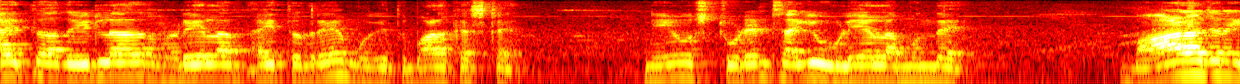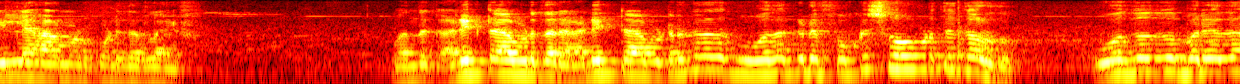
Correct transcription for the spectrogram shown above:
ಆಯಿತು, ಅದು ಇಲ್ಲ ಅಂದ್ರೆ ನಡೆಯಲ್ಲ ಅಂತ ಆಯ್ತು ಅಂದರೆ ಮುಗೀತು ಭಾಳ ಕಷ್ಟ ಇದೆ ನೀವು ಸ್ಟೂಡೆಂಟ್ಸ್ ಆಗಿ ಉಳಿಯಲ್ಲ ಮುಂದೆ. ಭಾಳ ಜನ ಇಲ್ಲೇ ಹಾಳು ಮಾಡ್ಕೊಂಡಿದ್ದಾರೆ ಲೈಫ್ ಒಂದಕ್ಕೆ ಅಡಿಕ್ಟ್ ಆಗ್ಬಿಡ್ತಾರೆ ಅಡಿಕ್ಟ್ ಆಗ್ಬಿಟ್ರೆ ಅಂದರೆ ಅದಕ್ಕೆ ಓದೋ ಕಡೆ ಫೋಕಸ್ ಹೋಗ್ಬಿಡ್ತೈತೆ ಅವ್ರದ್ದು. ಓದೋದು, ಬರೆಯೋದು,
